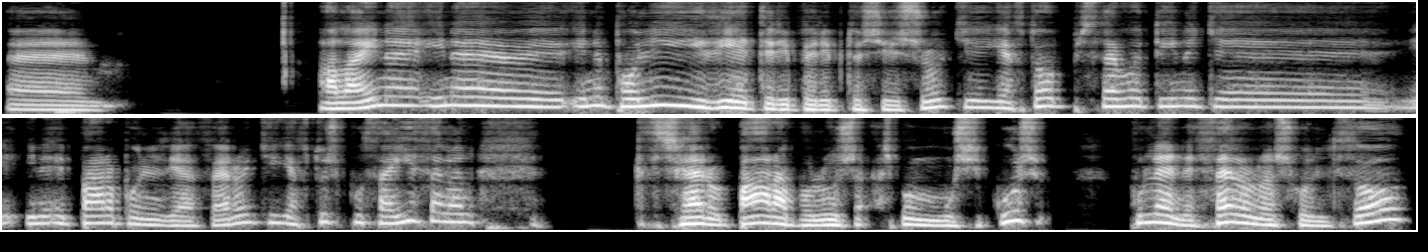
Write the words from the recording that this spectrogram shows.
Ε, αλλά είναι, είναι, είναι πολύ ιδιαίτερη η περίπτωσή σου και γι' αυτό πιστεύω ότι είναι, και, είναι πάρα πολύ ενδιαφέρον και για αυτούς που θα ήθελαν, ξέρω πάρα πολλούς ας πούμε μουσικούς που λένε θέλω να ασχοληθώ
